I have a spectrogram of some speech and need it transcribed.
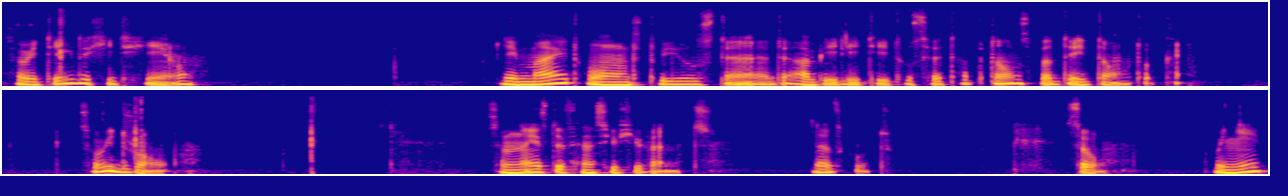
So we take the hit here. They might want to use the, the ability to set up dons, but they don't, okay. So we draw. Some nice defensive events. That's good. So, we need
